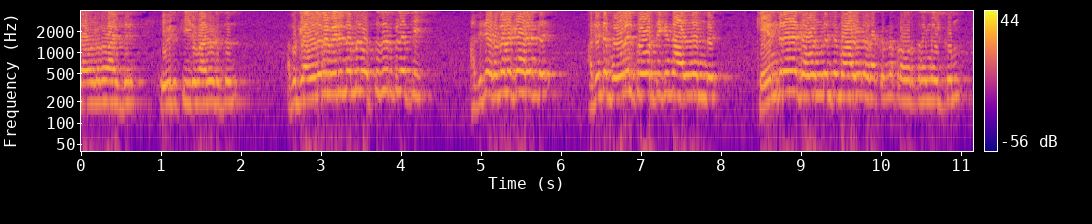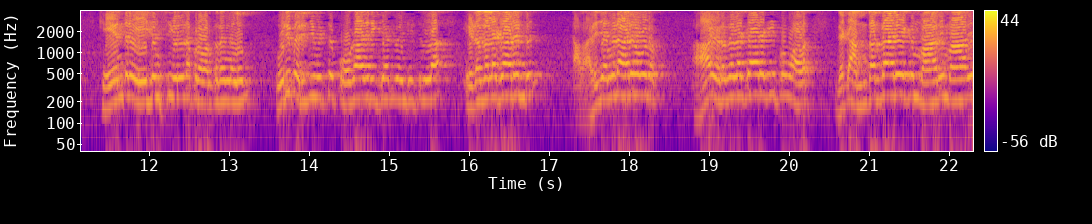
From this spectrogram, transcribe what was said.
ഗവർണറുമായിട്ട് ഇവർ തീരുമാനമെടുത്തത്? അപ്പൊ ഗവർണർ ഇവരും തമ്മിൽ ഒത്തുതീർപ്പിലെത്തി. അതിന് ഇടനിലക്കാരുണ്ട്. അതിന്റെ മുകളിൽ പ്രവർത്തിക്കുന്ന ആളുകളുണ്ട്. കേന്ദ്ര ഗവൺമെന്റുമായി നടക്കുന്ന പ്രവർത്തനങ്ങൾക്കും കേന്ദ്ര ഏജൻസികളുടെ പ്രവർത്തനങ്ങളും ഒരു പരിധി വിട്ട് പോകാതിരിക്കാൻ വേണ്ടിയിട്ടുള്ള ഇടനിലക്കാരുണ്ട്. അതാണ് ഞങ്ങളുടെ ആരോപണം. ആ ഇടനിലക്കാരൊക്കെ ഇപ്പൊ ഇതൊക്കെ അന്തർധാരയൊക്കെ മാറി മാറി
